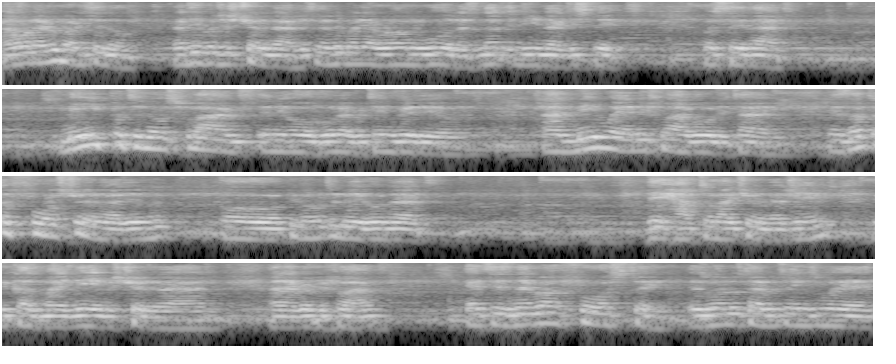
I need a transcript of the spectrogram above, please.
I want everybody to know, not even just Trinidad, just everybody around the world that's not in the United States, will say that me putting those flags in the All Gold Everything video and me wearing the flag all the time is not to force Trinidadian or people from Tobago that they have to like Trinidad James because my name is Trinidad and I rep the flag. It is never a forced thing. It's one of those type of things where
